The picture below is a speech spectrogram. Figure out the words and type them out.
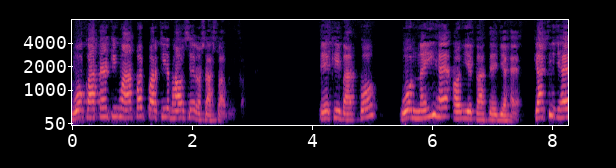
वो कहते हैं कि वहाँ पर परकीय भाव से रसास्वादन करते एक ही बात को, वो नहीं है और ये कहते हैं ये है। क्या चीज़ है?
